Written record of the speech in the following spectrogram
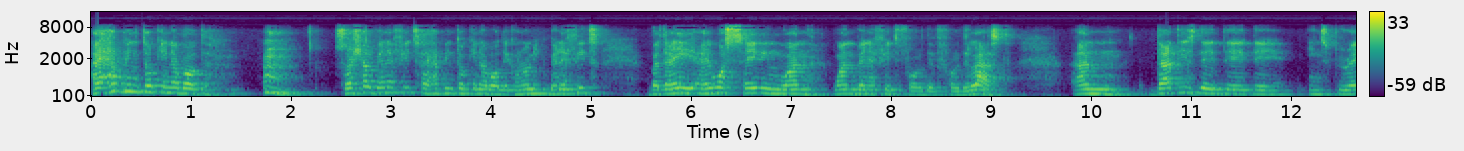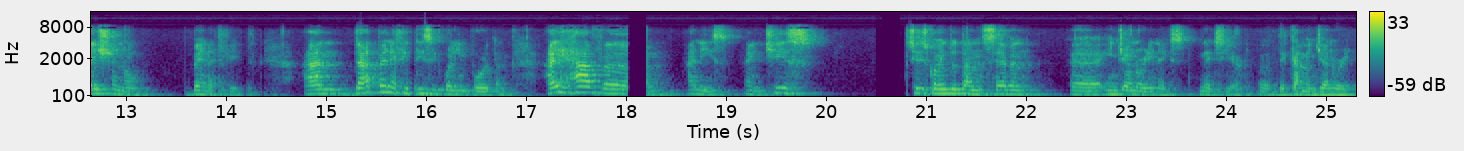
I have been talking about social benefits, I have been talking about economic benefits, but I, I was saving one, one benefit for the, for the last. And that is the, the, the inspirational benefit. And that benefit is equally important. I have uh, a and she's she's going to turn seven uh, in January next next year, uh, the coming January.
